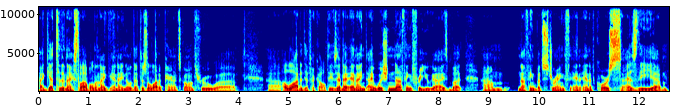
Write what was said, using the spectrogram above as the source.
uh, get to the next level. And I and I know that there's a lot of parents going through. Uh, uh, a lot of difficulties, and and I, I wish nothing for you guys, but um, nothing but strength, and and of course, as the um,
